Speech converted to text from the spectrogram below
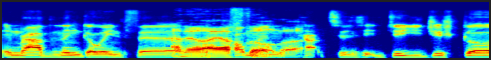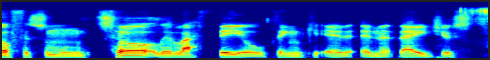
and rather than going for I know, I common captains, do you just go for someone totally left field, thinking and that they just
